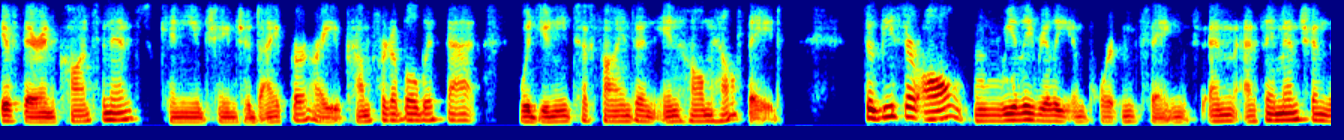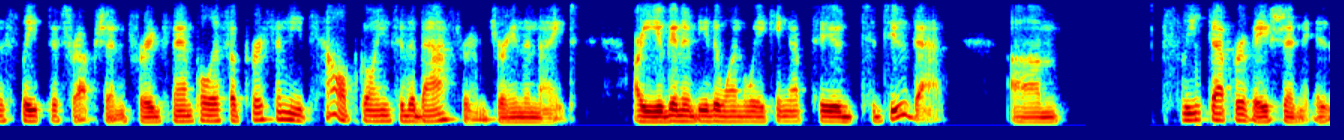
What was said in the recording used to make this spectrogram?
If they're incontinent, can you change a diaper? Are you comfortable with that? Would you need to find an in home health aide? So these are all really, really important things. And as I mentioned, the sleep disruption, for example, if a person needs help going to the bathroom during the night, are you going to be the one waking up to, to do that? Um, sleep deprivation is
